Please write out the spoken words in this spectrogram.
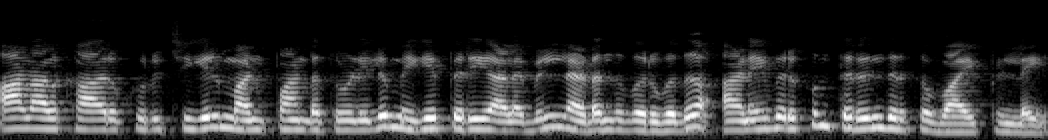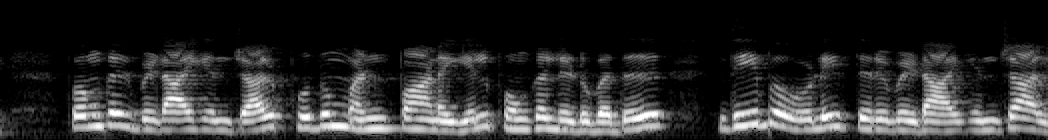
ஆனால் காரக்குறிச்சியில் மண்பாண்ட தொழிலும் மிகப்பெரிய அளவில் நடந்து வருவது அனைவருக்கும் தெரிந்திருக்க வாய்ப்பில்லை. பொங்கல் விழா என்றால் புது மண்பானையில் பொங்கல் இடுவது தீப ஒளி திருவிழா என்றால்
